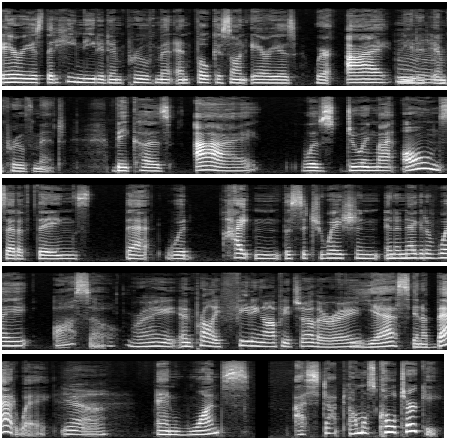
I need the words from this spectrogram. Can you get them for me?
areas that he needed improvement and focus on areas where I needed mm. improvement because I was doing my own set of things that would heighten the situation in a negative way also. right and probably feeding off each other right Yes, in a bad way. yeah And once I stopped almost cold turkey.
